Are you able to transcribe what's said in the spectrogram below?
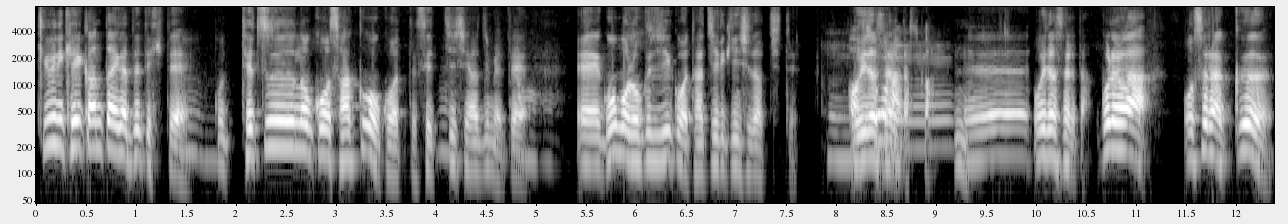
急に警官隊が出てきてうん。こう鉄のこう柵をこうやって設置し始めてえー午後6時以降は立ち入り禁止だって言ってあ追い出されたですか。追い出された。これはおそらく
